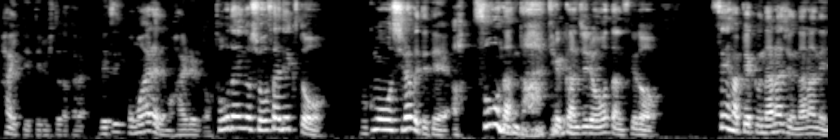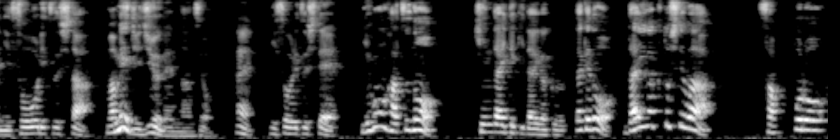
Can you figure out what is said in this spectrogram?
入っていってる人だから、別にお前らでも入れると。東大の詳細でいくと、僕も調べてて、あ、そうなんだっていう感じで思ったんですけど、1877年に創立した、まあ、明治10年なんですよ。はい。に創立して、日本初の近代的大学。だけど、大学としては、札幌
